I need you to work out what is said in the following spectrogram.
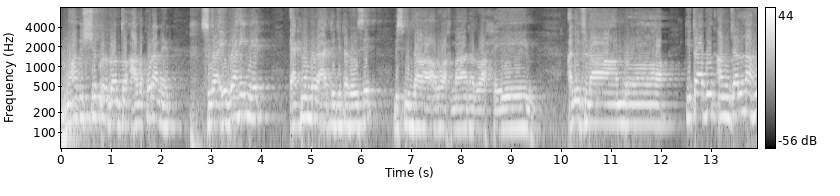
মহাবিশ্বকর গ্রন্থ আল কোরআনের সুরা ইব্রাহিমের এক নম্বর আয়তে যেটা রয়েছে বিসমিল্লাহ রহমান রহিম। আলিফ লাম র। কিতাবুন আনজালনাহু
